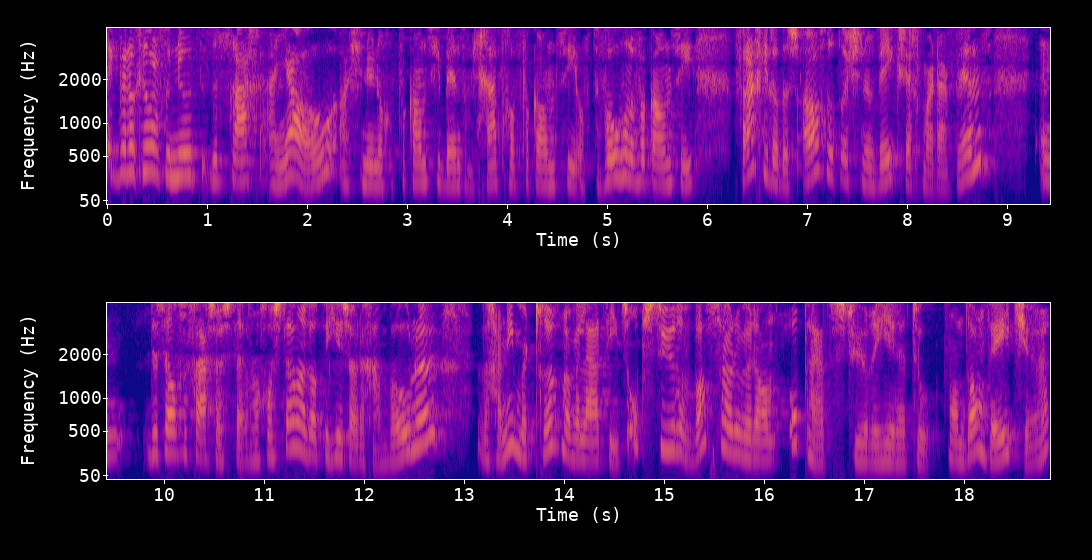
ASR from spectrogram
ik ben ook heel erg benieuwd, de vraag aan jou, als je nu nog op vakantie bent, of je gaat nog op vakantie, of de volgende vakantie, vraag je dat eens af, dat als je een week zeg maar daar bent, en dezelfde vraag zou stellen: van, goh, stel nou dat we hier zouden gaan wonen. We gaan niet meer terug, maar we laten iets opsturen. Wat zouden we dan op laten sturen hier naartoe? Want dan weet je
